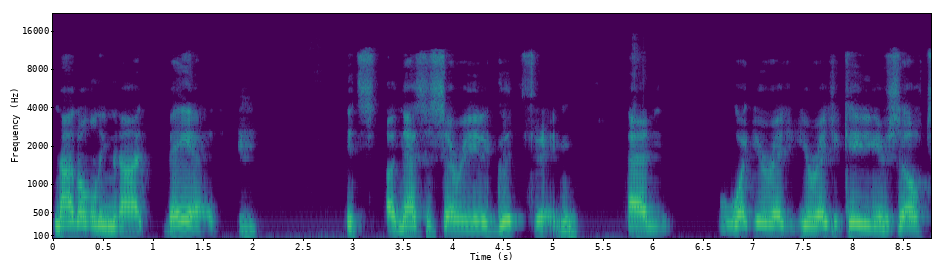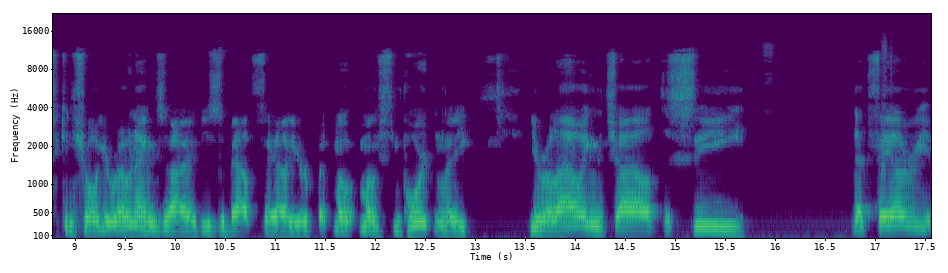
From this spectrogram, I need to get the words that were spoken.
not only not bad, it's a necessary and a good thing. And what you're you're educating yourself to control your own anxieties about failure, but mo- most importantly, you're allowing the child to see that failure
